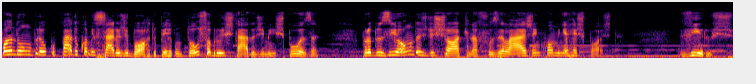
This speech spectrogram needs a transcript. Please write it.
Quando um preocupado comissário de bordo perguntou sobre o estado de minha esposa, produzi ondas de choque na fuselagem com minha resposta: vírus.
